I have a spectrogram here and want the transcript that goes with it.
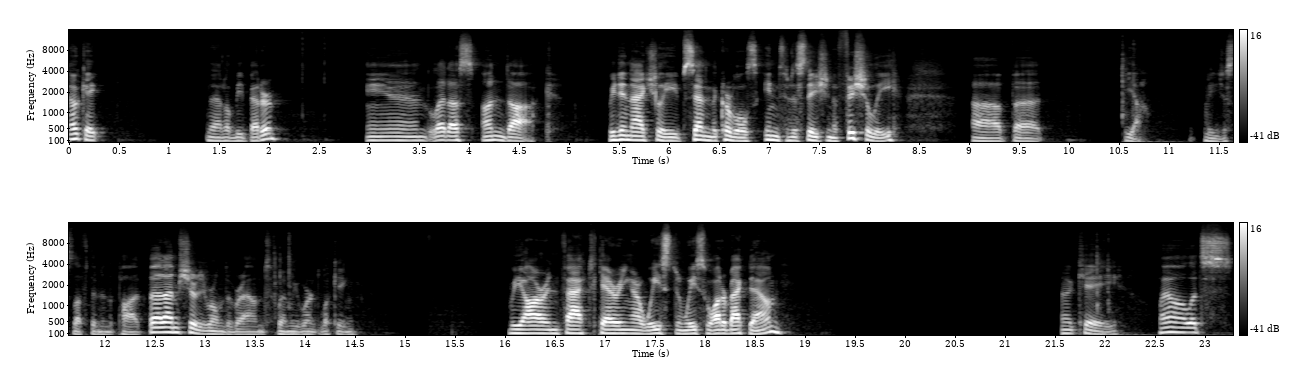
Okay. That'll be better. And let us undock. We didn't actually send the Kerbals into the station officially, uh, but yeah, we just left them in the pod. But I'm sure they roamed around when we weren't looking. We are, in fact, carrying our waste and wastewater back down. Okay, well, let's...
